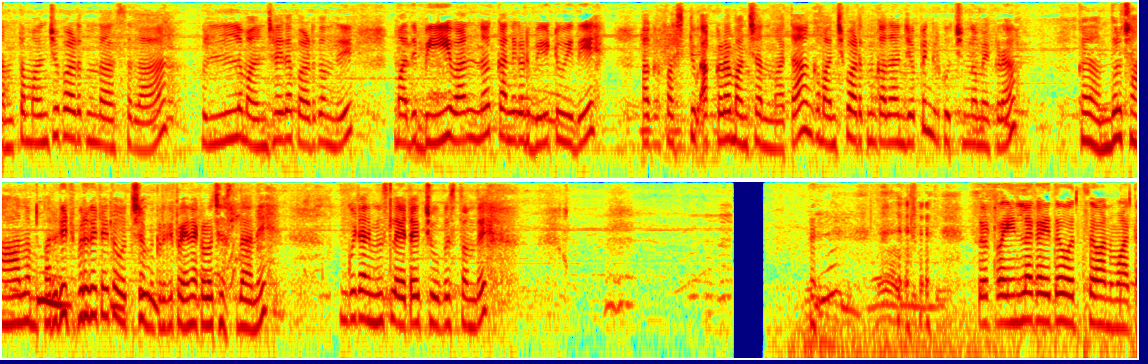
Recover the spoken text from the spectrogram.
ఎంత మంచు పడుతుందో అసలు. ఫుల్ మంచు అయితే పడుతుంది. మాది బీ వన్ కానీ ఇక్కడ బీ టూ ఇది. అక్కడ ఫస్ట్ అక్కడ మంచు అనమాట ఇంకా మంచు పడుతుంది కదా అని చెప్పి ఇక్కడ కూర్చున్నాం ఇక్కడ. కానీ అందరూ చాలా పరిగెట్టి పరిగెట్టి అయితే వచ్చాము. ఇక్కడికి ట్రైన్ ఎక్కడ వచ్చేస్తుందా అని. ఇంకో టెన్ మినిట్స్ లేట్ అయితే చూపిస్తుంది. సో ట్రైన్లోకి అయితే వచ్చామన్నమాట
